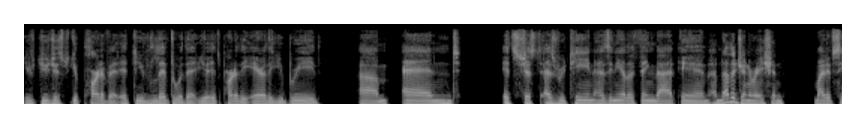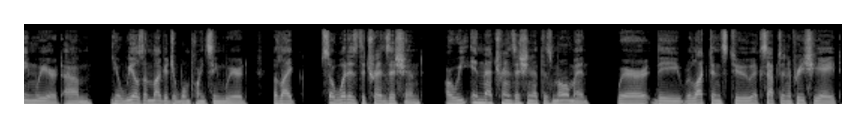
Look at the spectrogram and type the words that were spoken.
you you just you're part of it. it you've lived with it. You, it's part of the air that you breathe, um, and it's just as routine as any other thing that in another generation might have seemed weird. Um, you know, wheels and luggage at one point seemed weird, but like, so what is the transition? Are we in that transition at this moment where the reluctance to accept and appreciate,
